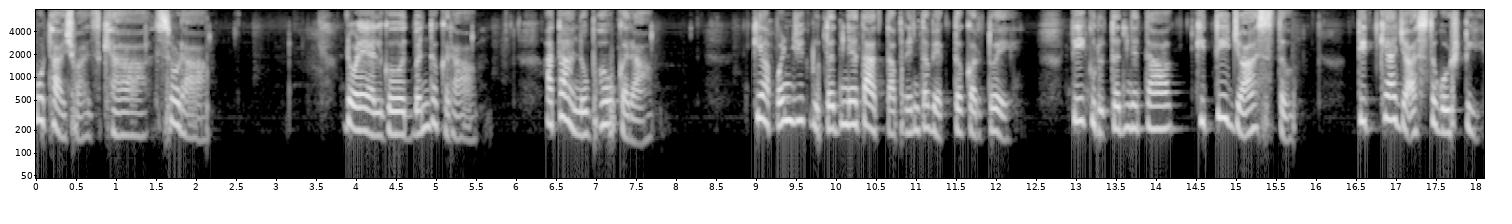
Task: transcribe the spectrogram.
मोठा श्वास घ्या सोडा. डोळे अलगद बंद करा. आता अनुभव करा की आपण जी कृतज्ञता आत्तापर्यंत व्यक्त करतोय ती कृतज्ञता किती जास्त तितक्या जास्त गोष्टी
